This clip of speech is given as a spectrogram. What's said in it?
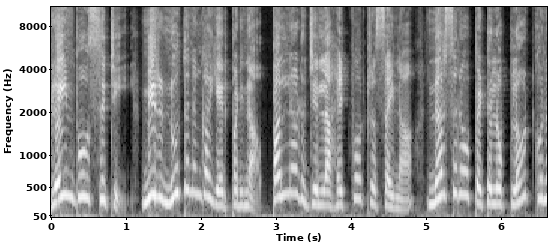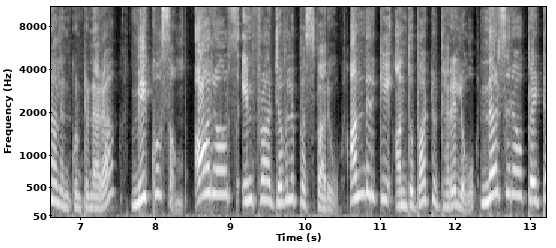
రెయిన్బో సిటీ మీరు నూతనంగా ఏర్పడిన పల్నాడు జిల్లా హెడ్ క్వార్టర్స్ అయిన నర్సరావుపేటలో ప్లాట్ కొనాలనుకుంటున్నారా? మీకోసం ఆర్ఆర్స్ ఇన్ఫ్రా డెవలపర్స్ వారు అందరికీ అందుబాటు ధరలో నర్సరావుపేట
